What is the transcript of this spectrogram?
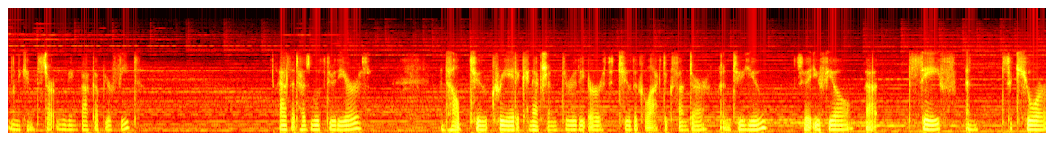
And you can start moving back up your feet as it has moved through the earth and help to create a connection through the earth to the galactic center and to you so that you feel that safe and secure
